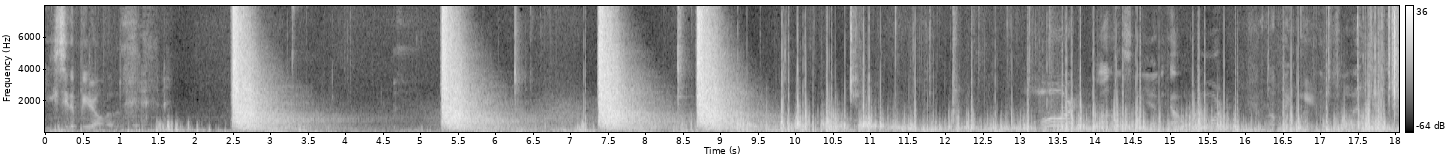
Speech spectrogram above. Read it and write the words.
You can see the beer all over the place. More bubbles. Yeah, we got more up in here. The full metal jackets.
